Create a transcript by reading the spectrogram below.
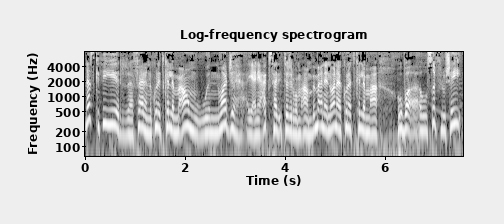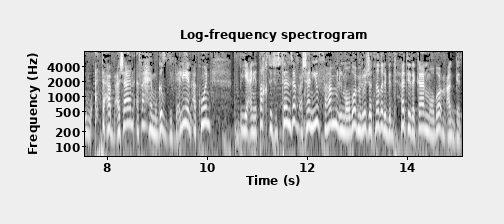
ناس كثير فعلا نكون نتكلم معاهم ونواجه يعني عكس هذه التجربة معاهم. بمعنى إنه أنا أكون أتكلم معاه واوصف له شيء وأتعب عشان أفهمه قصدي. فعليا أكون يعني طاقتي تستنزف عشان يفهم الموضوع من وجهة نظري بالذات إذا كان موضوع معقد.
